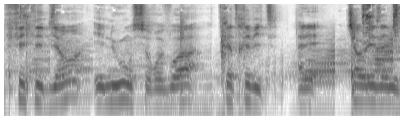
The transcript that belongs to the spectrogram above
fêtez bien, et nous, on se revoit très très vite. Allez, ciao les amis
